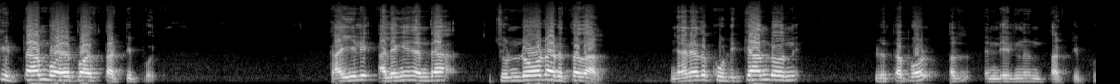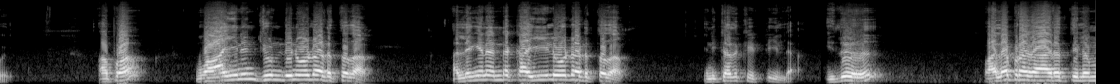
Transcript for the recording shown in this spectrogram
കിട്ടാൻ പോയപ്പോൾ അത് തട്ടിപ്പോയി. കയ്യിൽ അല്ലെങ്കിൽ എന്റെ ചുണ്ടോടടുത്തതാണ് ഞാനത് കുടിക്കാൻ തോന്നി എടുത്തപ്പോൾ അത് എന്റെ നിന്ന് തട്ടിപ്പോയി. അപ്പോൾ വായിനും ചുണ്ടിനോട് അടുത്തതാണ് അല്ലെങ്കിൽ എന്റെ കയ്യിലോട് അടുത്തതാണ് എനിക്കത് കിട്ടിയില്ല. ഇത് പല പ്രകാരത്തിലും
